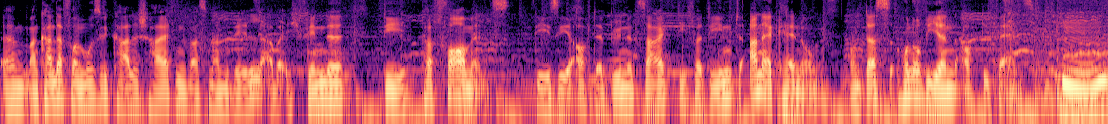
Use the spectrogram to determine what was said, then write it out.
Ähm, man kann davon musikalisch halten, was man will, aber ich finde, die Performance, die sie auf der Bühne zeigt, die verdient Anerkennung. Und das honorieren auch die Fans. Mhm.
